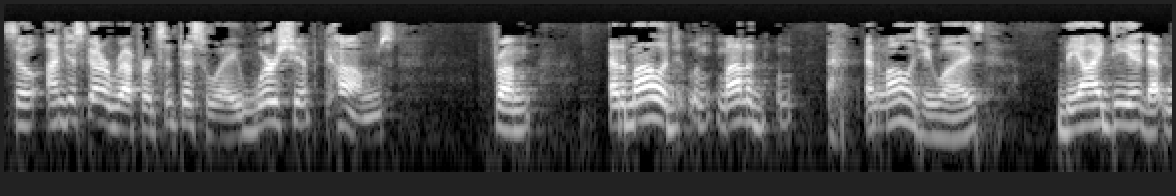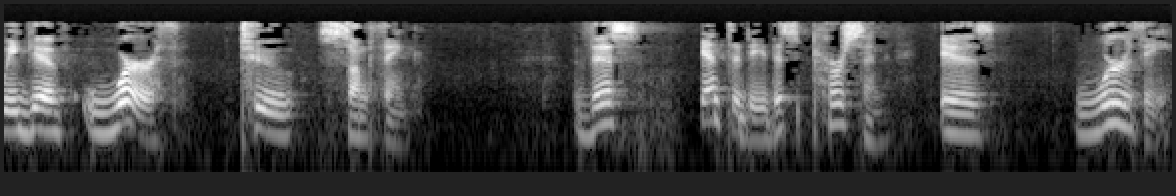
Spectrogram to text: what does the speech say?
So I'm just going to reference it this way. Worship comes from etymology, etymology wise, the idea that we give worth to something. This entity, this person, is worthy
